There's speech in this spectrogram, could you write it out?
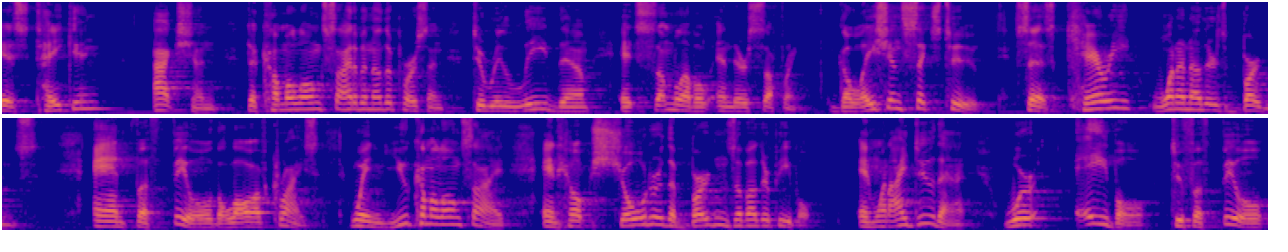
is taking action to come alongside of another person to relieve them at some level in their suffering. Galatians 6 2 says, Carry one another's burdens and fulfill the law of Christ. When you come alongside and help shoulder the burdens of other people, and when I do that, we're able to fulfill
